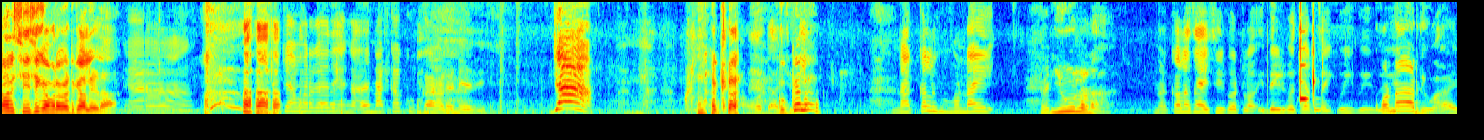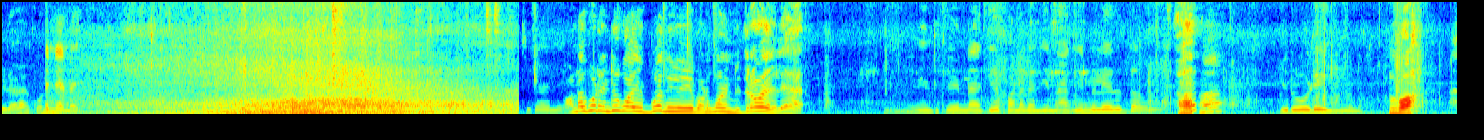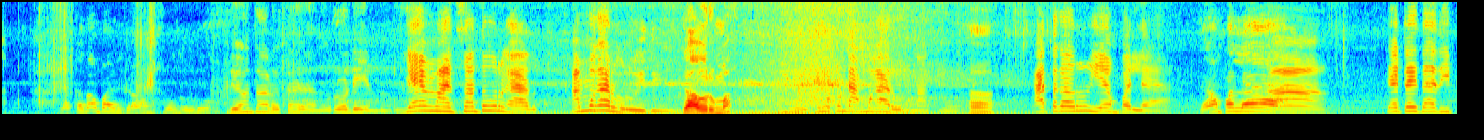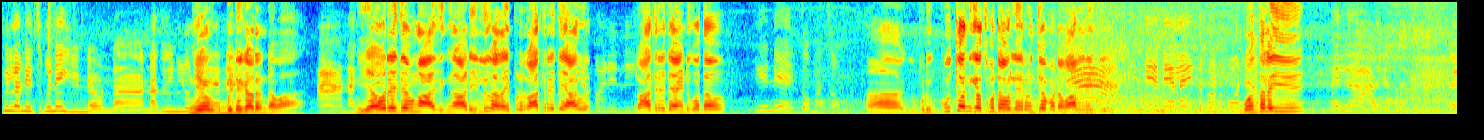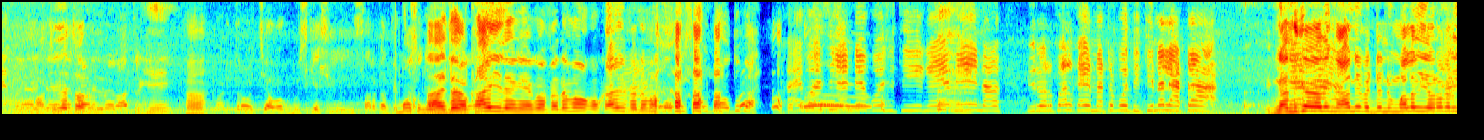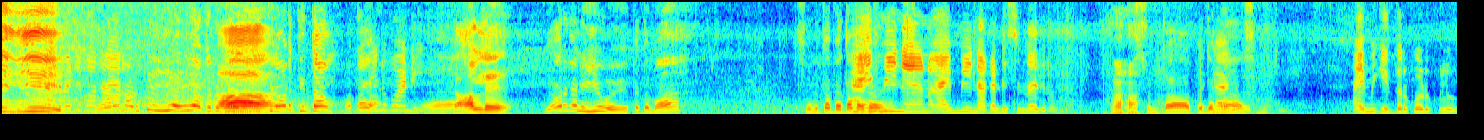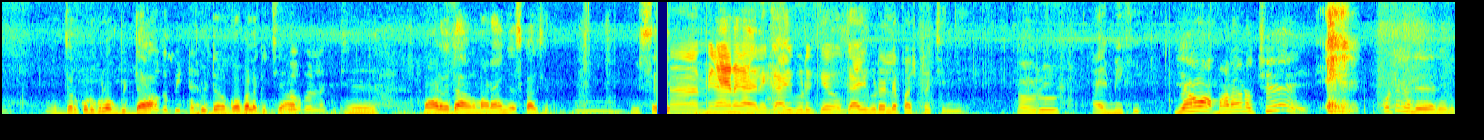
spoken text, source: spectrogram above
ఏమైనా CC camera పెట్టాలి ఈడ కెమెరా కాదు ఏం కాదు నక్క కుక్క ఆడనేది జా నక్క కుక్కలు నక్కలు ఉన్నాయి ఈ ఊర్లోనా నక్కల సాయి సీకొట్లో ఇది ఇడికి వచ్చారు సాయి ఉయ్, ఉయ్, ఉయ్. కొండ ఆడిదివా ఇక్కడ కొన్ని ఉన్నాయి. పండగ పూట ఇంటికి పోయి ఇబ్బంది పండుకొని నిద్ర పోయేదిలే ఇంటికి నాకే పండగ ఉంది. నాకు ఇల్లు లేదు దవలేదు ఆ? ఈ రోడే ఇల్లు నాకు. బా లెక్కదాం పైన గ్రామ ముసలోళ్ళు దేవునితో అడుగుతా కాదు రోడే ఇల్లు ఏం మాది సొంత ఊరు కాదు అమ్మగారు ఊరు ఇది. యా ఊరుమ్మా? పిల్లకుంటే అమ్మగారు ఊరు నాకు. అత్తగారు ఏం పల్లె ఏం పల్లె ఆ, ఎట్టయితే అది ఈ పిల్లని ఇచ్చుకునే ఇన్నే ఉండా. నాకు ఇల్లు బిడ్డ కాడ అంటావా ఆ, నాకు ఎవరైతే అది ఆడి ఇల్లు కదా ఇప్పుడు రాత్రి అయితే రాత్రి అయితే ఇంటికి పోతావు? ఇప్పుడు కూర్చొని గెచ్చుకుంటావు లేరు చేపట్ట వాళ్ళ నీకు. బొంతలయ్యి రాత్రికి వచ్చి అవ్వకు ముసుకేసి సరకంత మోసం ఆ, ఇద్దరు ఒక కాయ ఇంకో పెద్దమ్మ ఒక కాయ పెద్దమ్మ ఇరవై నట్టపోతే తినలేట. ఆనే పెట్టండి మళ్ళీ ఎవరో ఒకటి ఇయ్యి ఆ. తినబడి తింటాం చాలే ఎవరికైనా ఇయ్యి పెద్దమ్మా? సునీత పెద్దమ్మ నాకంటే చిన్నది. సునీత పెద్దమ్మ ఇద్దరు కొడుకులు. ఇద్దరు కొడుకులు ఒక బిడ్డ. ఒక బిడ్డ. ఒక బిడ్డను గోపాలకి ఇచ్చారు. గోపాలకి. మామూలుగా అయితే ఆమె మా నాయన చేసుకోవాల్సింది. మిస్ ఆ, మీ నాయన కాదులే గాజుగుడికి గాజుగూడలే ఫస్ట్ వచ్చింది. ఎవరు? అమ్మికి ఏమో మా నాయన వచ్చి కొట్టిందండి నేను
